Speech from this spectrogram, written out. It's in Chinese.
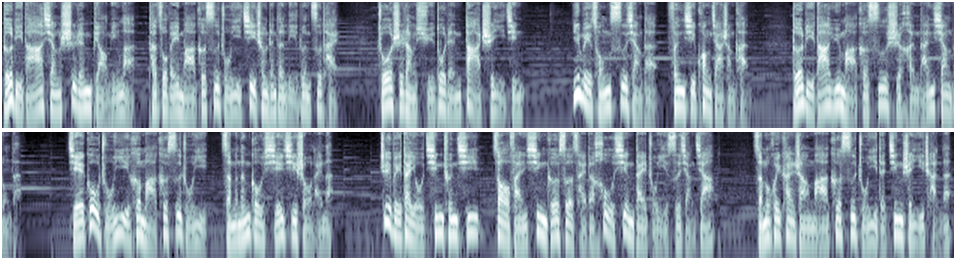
德里达向世人表明了他作为马克思主义继承人的理论姿态。着实让许多人大吃一惊，因为从思想的分析框架上看，德里达与马克思是很难相容的。解构主义和马克思主义怎么能够携起手来呢？这位带有青春期造反性格色彩的后现代主义思想家，怎么会看上马克思主义的精神遗产呢？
